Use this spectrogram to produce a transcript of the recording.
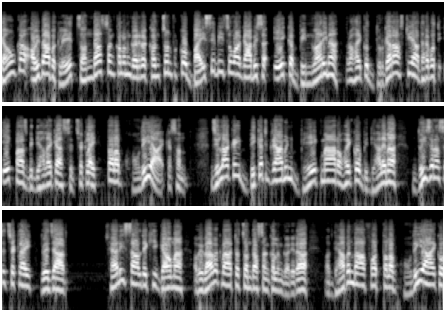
गाउँका अभिभावकले चन्दा संकलन गरेर कञ्चनपुरको बाइसे बिचवा गाविस एक बिनवारीमा रहेको दुर्गा राष्ट्रिय आधारभूत एक पाँच विद्यालयका शिक्षकलाई तलब खुवाउँदै आएका छन्। जिल्लाकै विकट ग्रामीण भेगमा रहेको विद्यालयमा दुईजना शिक्षकलाई दुई छयालिस सालदेखि गाउँमा अभिभावकबाट चन्दा संकलन गरेर अध्यापन बापत तलब खुवाउँदै आएको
